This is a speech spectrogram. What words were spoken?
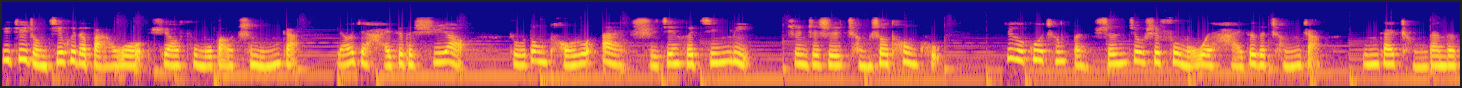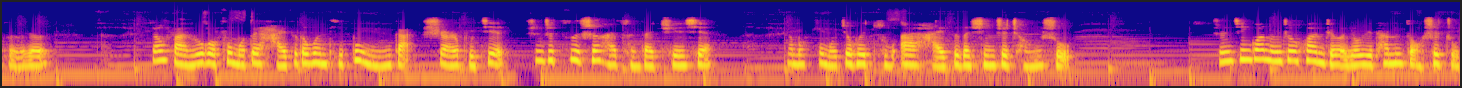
对这种机会的把握，需要父母保持敏感，了解孩子的需要，主动投入爱、时间和精力，甚至是承受痛苦。这个过程本身就是父母为孩子的成长应该承担的责任。相反，如果父母对孩子的问题不敏感、视而不见，甚至自身还存在缺陷，那么父母就会阻碍孩子的心智成熟。神经官能症患者由于他们总是主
